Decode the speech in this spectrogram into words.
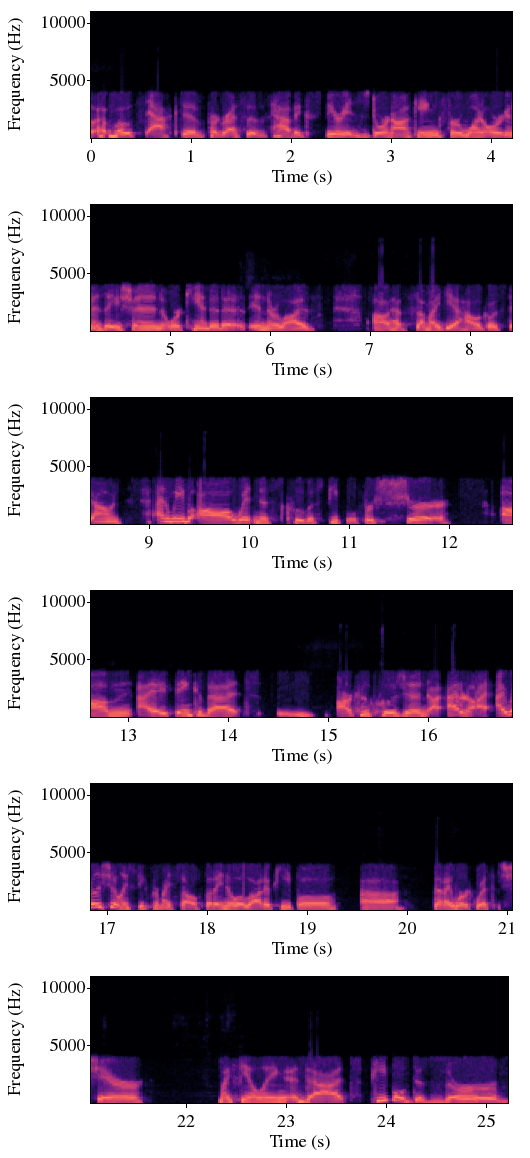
uh, most active progressives have experienced door knocking for one organization or candidate in their lives, uh, have some idea how it goes down. And we've all witnessed clueless people for sure. Um, I think that our conclusion, I, I don't know, I, I, really should only speak for myself, but I know a lot of people uh, that I work with share my feeling that people deserve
